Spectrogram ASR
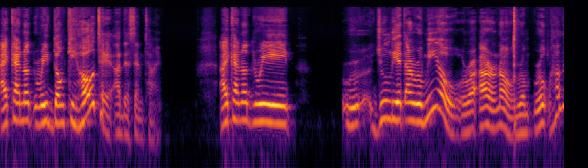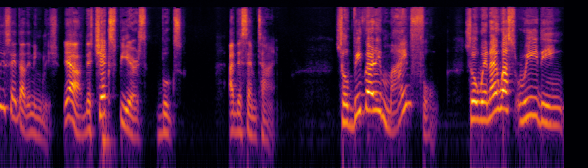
I cannot read Don Quixote at the same time. I cannot read Juliet and Romeo, or I don't know, how do you say that in English? Yeah, the Shakespeare's books at the same time. So be very mindful. So when I was reading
